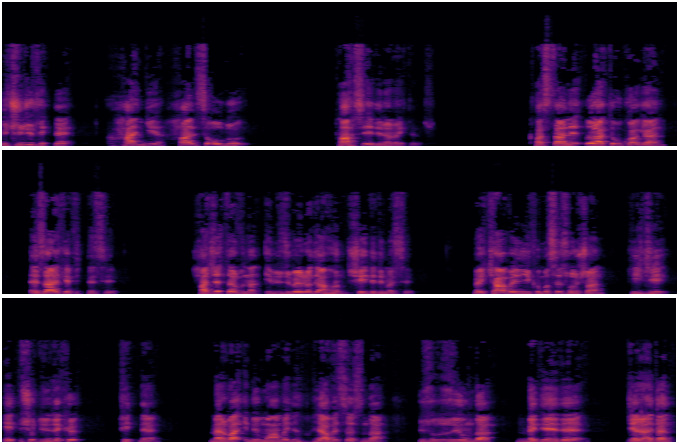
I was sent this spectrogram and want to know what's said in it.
Üçüncü fitne hangi hadise olduğu tahsis edilmemektedir. Kastane Irak'ta vuku'a gelen Ezarike fitnesi, Hacet tarafından İbn Zübeyir radıyallahu şehit edilmesi ve Kabe'nin yıkılması sonuçlanan Hicri 74 yılındaki fitne, Mervan İbni Muhammed'in hilafet sırasında 130 yılında Medine'de cereyan eden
